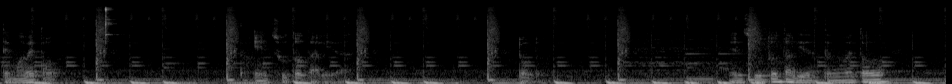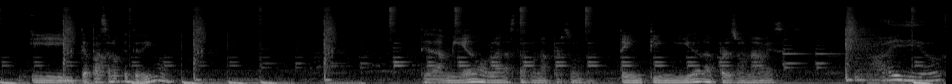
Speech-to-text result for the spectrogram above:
Te mueve todo. En su totalidad. Todo. En su totalidad te mueve todo. Y te pasa lo que te digo. Te da miedo hablar hasta con la persona. Te intimida la persona a veces. Ay, Dios.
